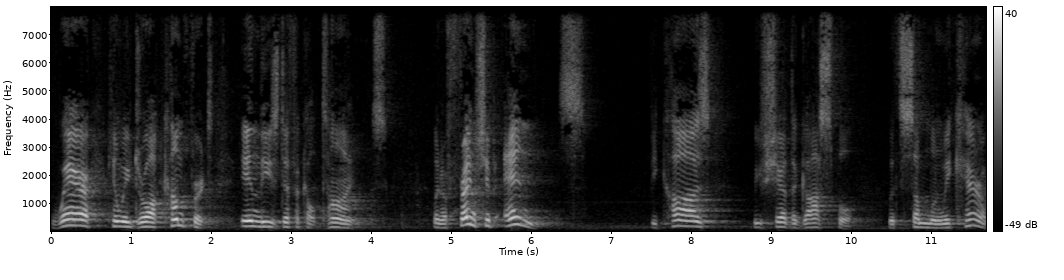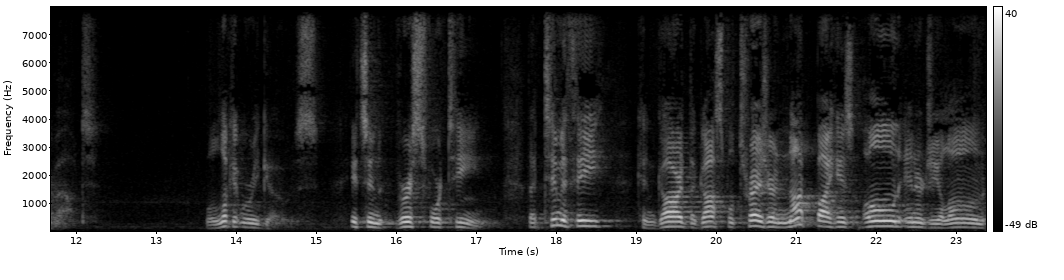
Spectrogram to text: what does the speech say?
Where can we draw comfort in these difficult times? When a friendship ends because we've shared the gospel with someone we care about. Well, look at where he goes. It's in verse 14 that Timothy can guard the gospel treasure not by his own energy alone,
